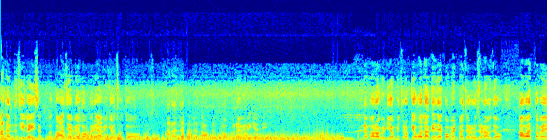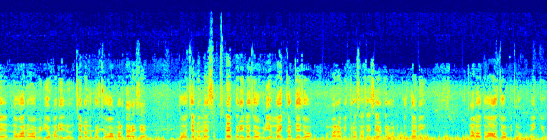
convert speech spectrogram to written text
આનંદ નથી લઈ શકતો. તો આજે વહેલો ઘરે આવી ગયો છું તો આનંદ લેતા લેતા આપણે બ્લોગ બનાવી રહ્યા છીએ. તમને મારો વીડિયો મિત્રો કેવો લાગે છે કોમેન્ટમાં જરૂર જણાવજો. આવા તમે નવા નવા વીડિયો મારી ચેનલ ઉપર જોવા મળતા રહેશે. તો ચેનલને સબસ્ક્રાઈબ કરી લેજો, વીડિયો લાઈક કરી દેજો. તમારા મિત્રો સાથે શેર કરવાનું ભૂલતા નહીં. ચાલો તો આવજો મિત્રો. થેન્ક યુ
